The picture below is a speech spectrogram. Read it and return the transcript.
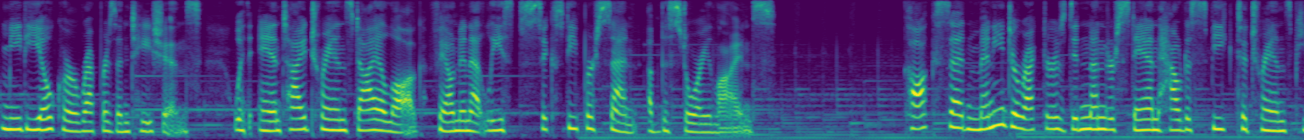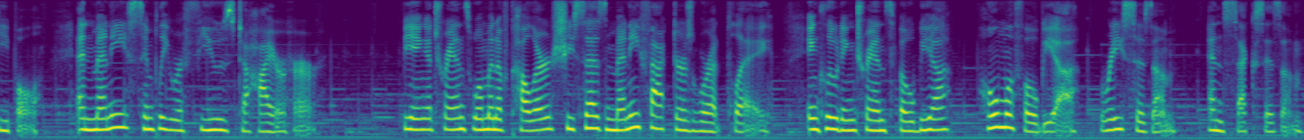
mediocre representations, with anti trans dialogue found in at least 60% of the storylines. Cox said many directors didn't understand how to speak to trans people, and many simply refused to hire her. Being a trans woman of color, she says many factors were at play, including transphobia, homophobia, racism, and sexism.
